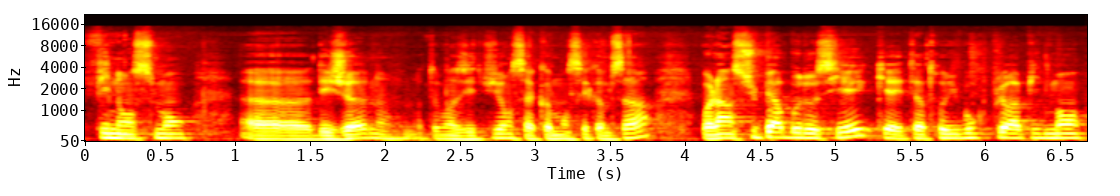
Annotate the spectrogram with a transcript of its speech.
financement euh, des jeunes, notamment des étudiants, ça a commencé comme ça. Voilà un super beau dossier qui a été introduit beaucoup plus rapidement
